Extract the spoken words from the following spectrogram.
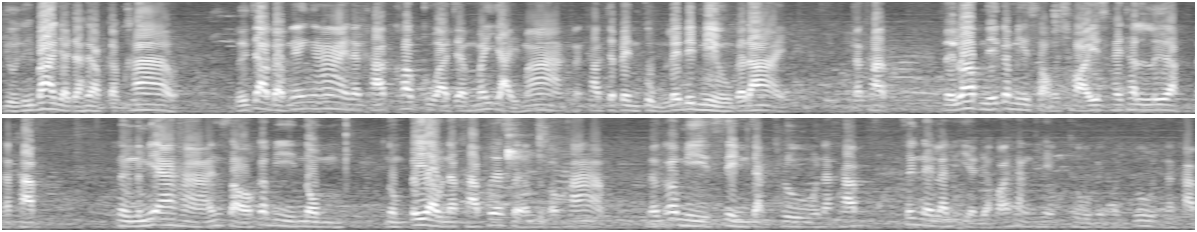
อยู่ที่บ้านอยากจะทำกับข้าว รือจะแบบง่ายๆนะครับครอบครัวอาจจะไม่ใหญ่มากนะครับจะเป็นกลุ่มเลดี้มิลก็ได้นะครับในรอบนี้ก็มี2ช้อยส์ให้ท่านเลือกนะครับหนึ่งมีอาหารสองก็มีนมนมเปรี้ยวนะครับเพื่อเสริมสุขภาพ แล้วก็มีซิมจากทรูนะครับซึ่งในรายละเอียดเดี๋ยวขอให้ทางเทมทรูเป็นคนพูดนะครับ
